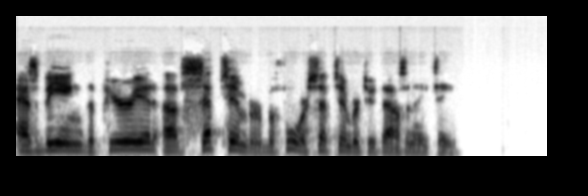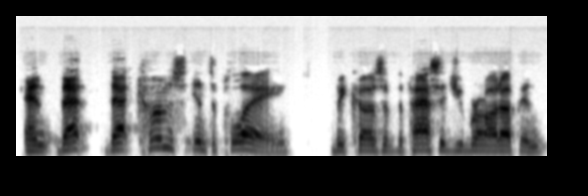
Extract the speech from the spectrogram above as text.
as being the period of September before September 2018. And that, that comes into play because of the passage you brought up in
